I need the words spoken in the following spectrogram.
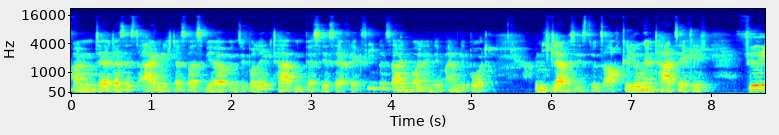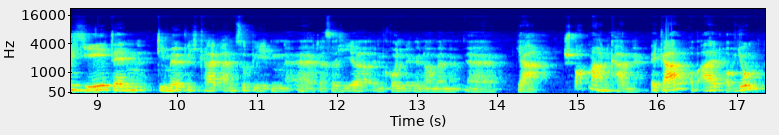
da Und äh, das ist eigentlich das, was wir uns überlegt haben, dass wir sehr flexibel sein wollen in dem Angebot. Und ich glaube, es ist uns auch gelungen, tatsächlich für jeden die Möglichkeit anzubieten, äh, dass er hier im Grunde genommen äh, ja, Sport machen kann. Egal ob alt, ob jung,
